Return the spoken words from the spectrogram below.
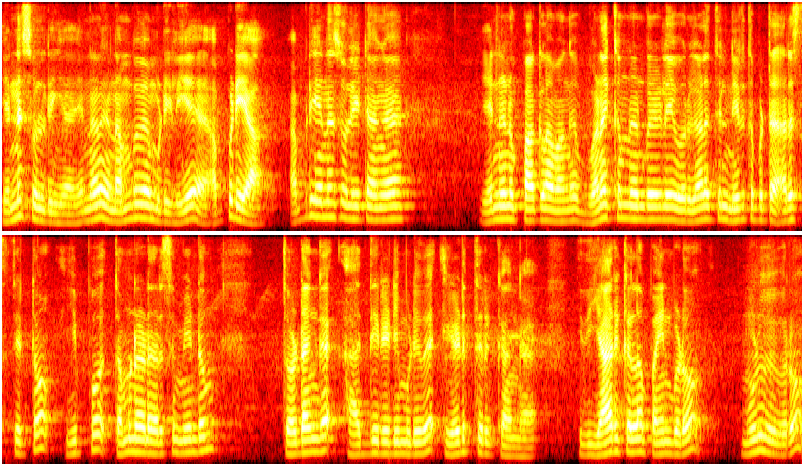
என்ன சொல்கிறீங்க என்னால் நம்பவே முடியலையே. அப்படியா? அப்படி என்ன சொல்லிட்டாங்க? என்னென்னு பார்க்கலாம் வாங்க. வணக்கம் நண்பர்களே. ஒரு காலத்தில் நிறுத்தப்பட்ட அரசு திட்டம் இப்போது தமிழ்நாடு அரசு மீண்டும் தொடங்க அதிரடி முடிவை எடுத்திருக்காங்க. இது யாருக்கெல்லாம் பயன்படும்? முழு விவரம்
